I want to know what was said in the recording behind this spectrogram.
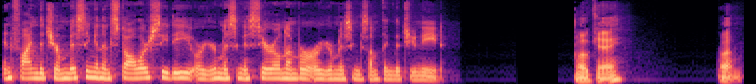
and find that you're missing an installer CD, or you're missing a serial number, or you're missing something that you need. Okay. Well,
